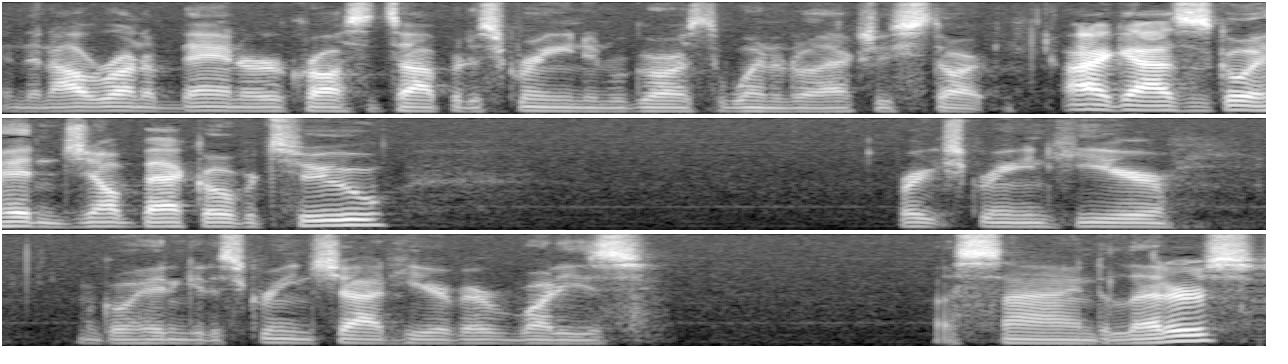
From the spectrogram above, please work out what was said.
And then I'll run a banner across the top of the screen in regards to when it'll actually start. All right, guys, let's go ahead and jump back over to break screen here. I'm going to go ahead and get a screenshot here of everybody's assigned letters.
